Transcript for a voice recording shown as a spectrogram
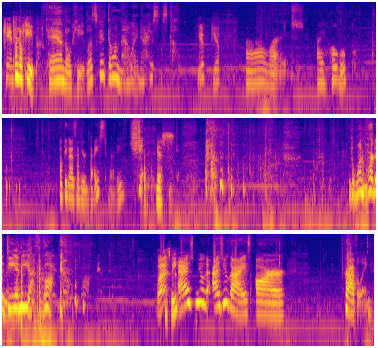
Candlekeep. Candle Keep. Let's get going that way, mm-hmm. guys. Let's go. Yep, yep. All right. I hope. Hope you guys have your dice ready. Shit. Yes. The one I'm part of D assuming and D I forgot. What? As you as you guys are traveling,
